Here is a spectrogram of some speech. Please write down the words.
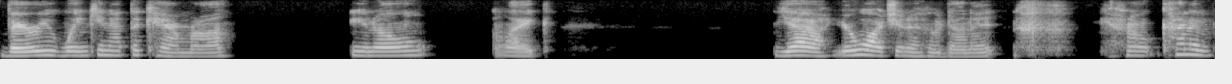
very winking at the camera, you know, like, yeah, you're watching a whodunit, you know, kind of.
